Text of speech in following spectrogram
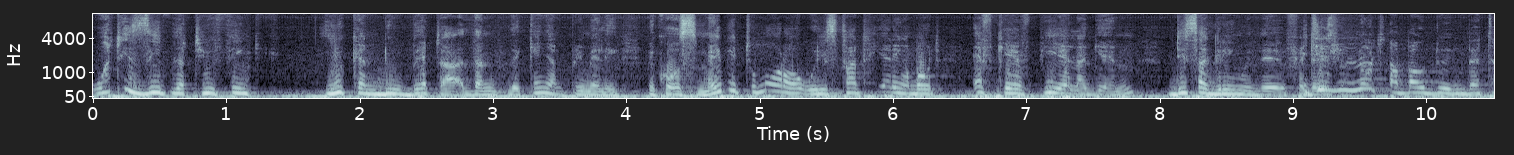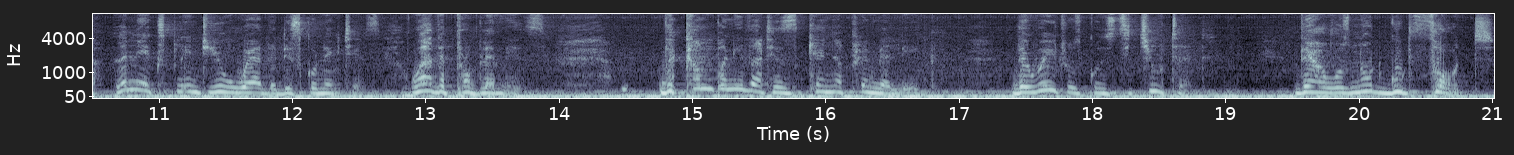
What is it that you think you can do better than the Kenyan Premier League? Because maybe tomorrow we'll start hearing about FKFPL again disagreeing with the federation. It is not about doing better. Let me explain to you where the disconnect is, where the problem is. The company that is Kenya Premier League, the way it was constituted, there was not good thought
